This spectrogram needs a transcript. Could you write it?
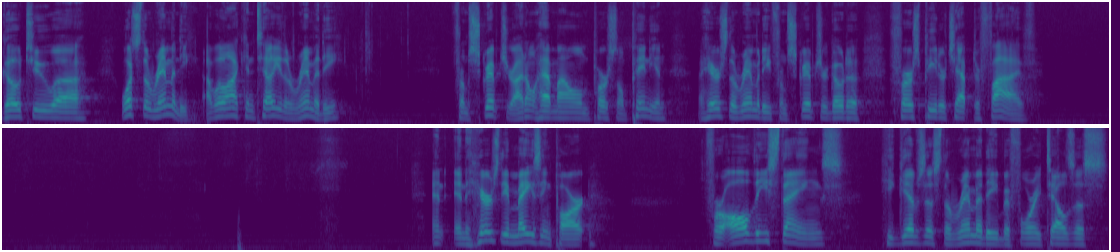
Go to uh, what's the remedy? Uh, well, I can tell you the remedy from Scripture. I don't have my own personal opinion. Here's the remedy from Scripture. Go to 1 Peter chapter 5. And, and here's the amazing part. For all these things, he gives us the remedy before he tells us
